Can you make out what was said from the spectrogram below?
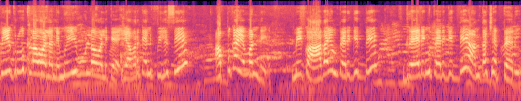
బి గ్రూప్లో వాళ్ళని మీ ఊళ్ళో వాళ్ళకే ఎవరికైనా పిలిచి అప్పుగా ఇవ్వండి. మీకు ఆదాయం పెరిగిద్ది గ్రేడింగ్ పెరిగిద్ది అంతా చెప్పారు.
